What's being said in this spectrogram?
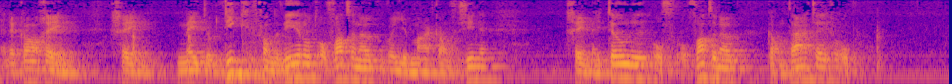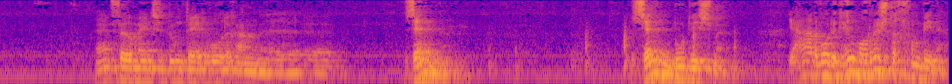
En er kan geen, geen methodiek van de wereld of wat dan ook, wat je maar kan verzinnen, geen methode of, of wat dan ook, kan daartegen op. veel mensen doen tegenwoordig aan uh, uh, zen. Zen-boeddhisme. Ja, daar word ik helemaal rustig van binnen.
